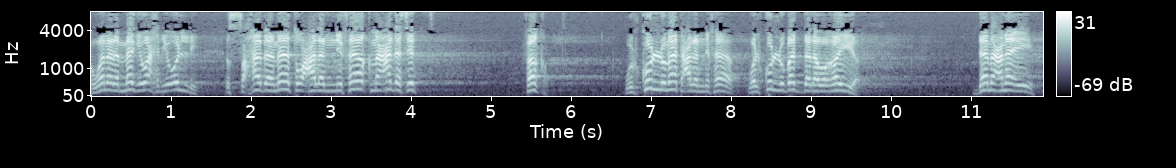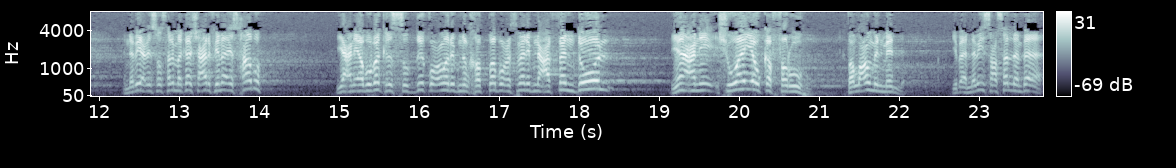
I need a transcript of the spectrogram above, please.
هو أنا لما أجي واحد يقول لي الصحابة ماتوا على النفاق ما عدا ست فقط والكل مات على النفاق والكل بدل وغير. ده معناه إيه؟ النبي عليه الصلاة والسلام ما كانش عارف ينقي أصحابه؟ يعني أبو بكر الصديق وعمر بن الخطاب وعثمان بن عفان دول يعني شوية وكفروهم طلعوه من الملة. يبقى النبي صلى الله عليه وسلم بقى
